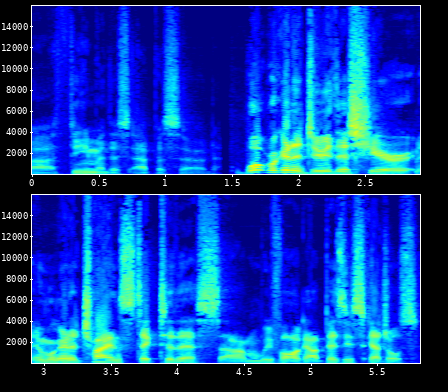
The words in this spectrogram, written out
Uh, theme of this episode. What we're going to do this year, and we're going to try and stick to this. Um, we've all got busy schedules,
